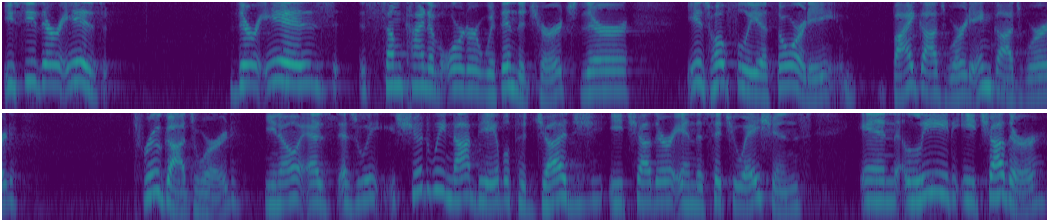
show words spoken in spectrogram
You see, there is there is some kind of order within the church. There is hopefully authority by God's word, in God's word, through God's word you know as as we should we not be able to judge each other in the situations and lead each other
